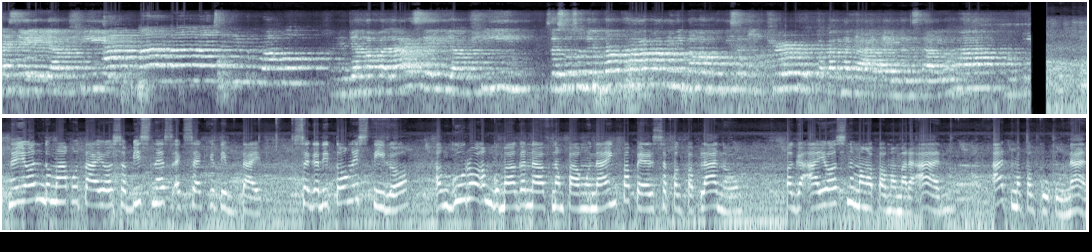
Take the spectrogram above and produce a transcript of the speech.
Arceo Yamshin. Ah, mama! Dito po ako. Nandiyan ka pala, Arceo Yamshin. Sa susunod na ha, makinig sa teacher kapag nag-a-attendance tayo? Ngayon, dumako tayo sa business executive type. Sa ganitong estilo, ang guro ang gumaganap ng pangunahing papel sa pagpaplano, pag-aayos ng mga pamamaraan, at mapagkukunan.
